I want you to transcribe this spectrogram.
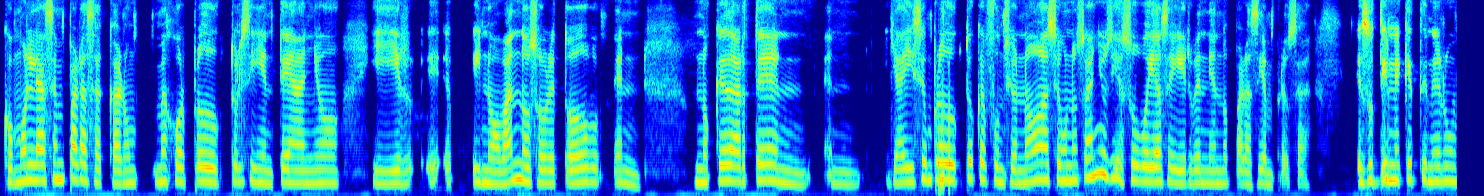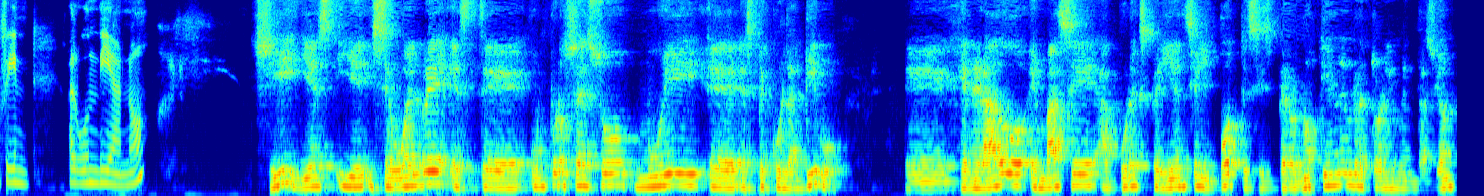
¿Cómo le hacen para sacar un mejor producto el siguiente año e ir eh, eh, innovando, sobre todo en no quedarte en, en, ya hice un producto que funcionó hace unos años y eso voy a seguir vendiendo para siempre? O sea, eso tiene que tener un fin algún día, ¿no? Sí, y, es, y, se vuelve este, un proceso muy eh, especulativo, eh, generado en base a pura experiencia e hipótesis, pero no tienen retroalimentación,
